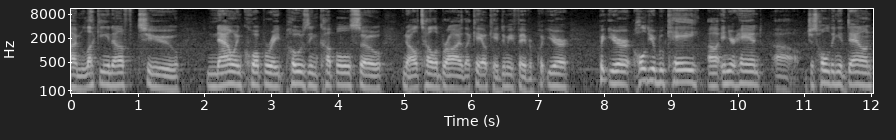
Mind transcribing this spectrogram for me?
I'm lucky enough to now incorporate posing couples. So you know, I'll tell a bride like, hey, okay, do me a favor, put your, put your, hold your bouquet uh, in your hand, uh, just holding it down.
